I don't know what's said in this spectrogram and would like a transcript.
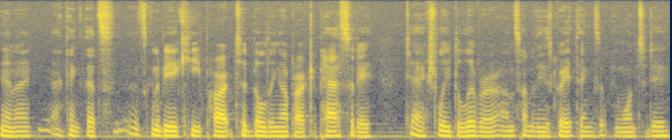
and I, I think that's that's going to be a key part to building up our capacity to actually deliver on some of these great things that we want to do.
